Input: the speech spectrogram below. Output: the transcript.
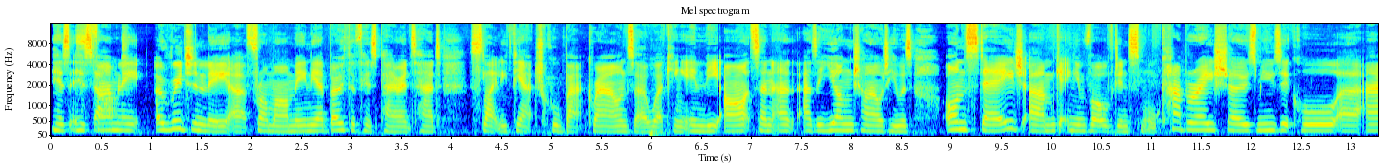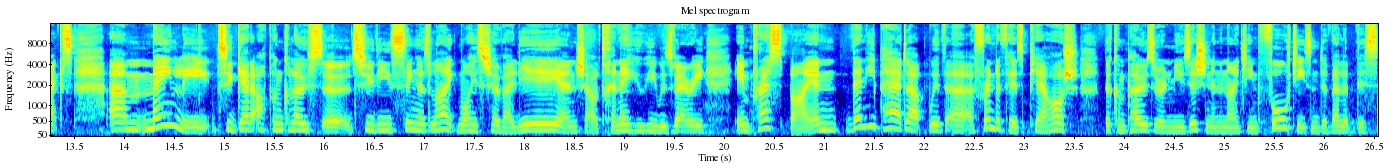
His, his family originally uh, from Armenia. Both of his parents had slightly theatrical backgrounds, uh, working in the arts. And uh, as a young child, he was on stage, um, getting involved in small cabaret shows, music hall uh, acts, um, mainly to get up and closer to these singers like Maurice Chevalier and Charles Trenet, who he was very impressed by. And then he paired up with uh, a friend of his, Pierre Roche, the composer and musician in the 1940s, and developed this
